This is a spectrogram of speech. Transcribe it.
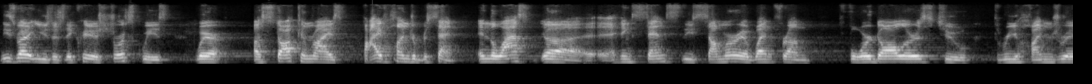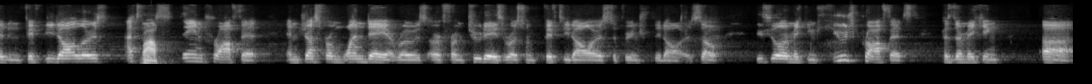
these Reddit users they created a short squeeze where a stock can rise 500% in the last, uh, I think since the summer, it went from four dollars to three hundred and fifty dollars. That's wow. an insane profit. And just from one day, it rose, or from two days, it rose from fifty dollars to three hundred fifty dollars. So these people are making huge profits because they're making uh,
